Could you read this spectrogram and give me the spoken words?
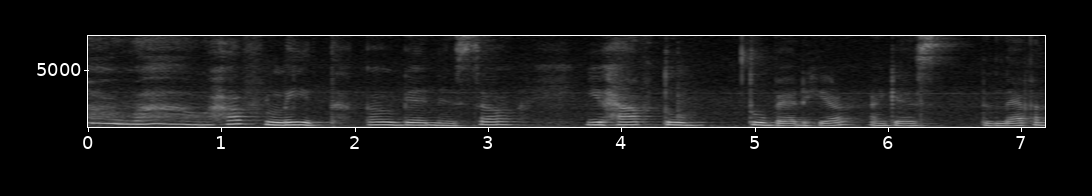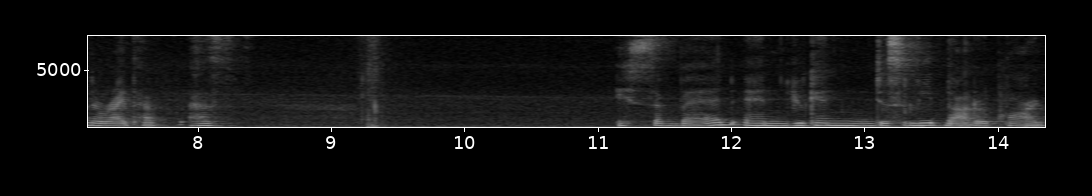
oh wow, half late. Oh goodness. So you have two two bed here. I guess the left and the right have has is a bed and you can just leave the other part.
